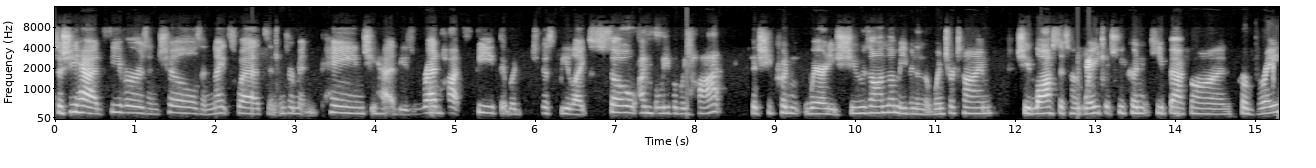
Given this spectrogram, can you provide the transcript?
So she had fevers and chills and night sweats and intermittent pain. She had these red hot feet that would just be like so unbelievably hot that she couldn't wear any shoes on them, even in the wintertime. She lost a ton of weight that she couldn't keep back on. Her brain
